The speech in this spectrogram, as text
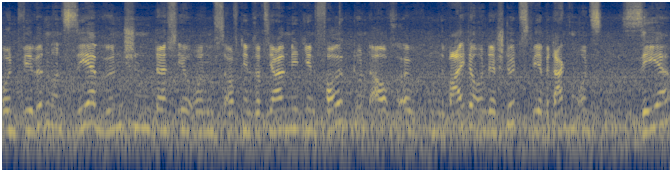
Und wir würden uns sehr wünschen, dass ihr uns auf den sozialen Medien folgt und auch äh, weiter unterstützt. Wir bedanken uns sehr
